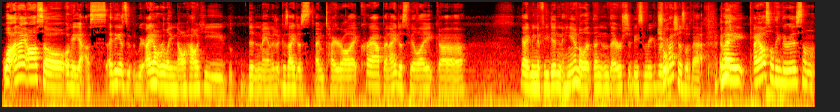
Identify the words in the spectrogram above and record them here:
Well, and I also okay, yes, I think it's weird. I don't really know how he didn't manage it because I just I'm tired of all that crap, and I just feel like, uh, yeah, I mean, if he didn't handle it, then there should be some repercussions with that. And but I I also think there is some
